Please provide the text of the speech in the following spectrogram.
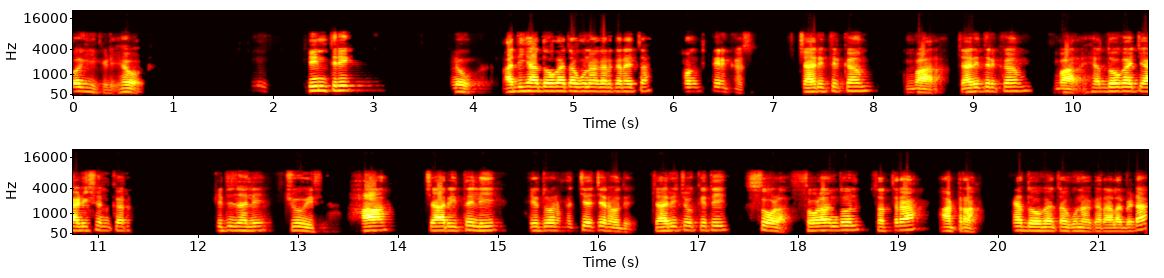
बघ इकडे हो. तीन त्रिक. नऊ. आधी ह्या दोघांचा गुणाकार करायचा. मग तिरकस. चारित्रिकम बारा. चारित्रिकम बारा. ह्या दोघांचे ऍडिशन कर. किती झाले? चोवीस. हा चार इथली हे दोन हच्च्याचे राहू दे. चारी चौक किती? सोळा. सोळा दोन सतरा अठरा. ह्या दोघांचा गुणाकार आला बेटा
